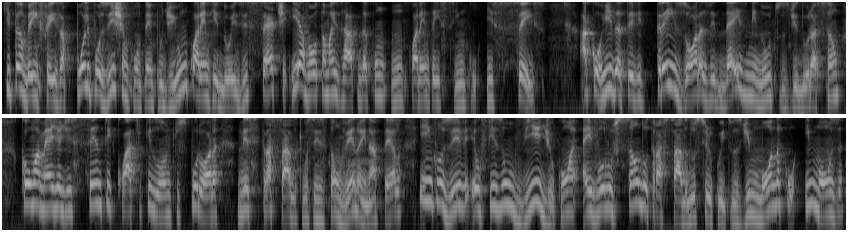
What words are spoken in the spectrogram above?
que também fez a pole position com tempo de 1:42 e 7 e a volta mais rápida com 1:45 e 6. A corrida teve 3 horas e 10 minutos de duração, com uma média de 104 km por hora nesse traçado que vocês estão vendo aí na tela. E inclusive eu fiz um vídeo com a evolução do traçado dos circuitos de Mônaco e Monza.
